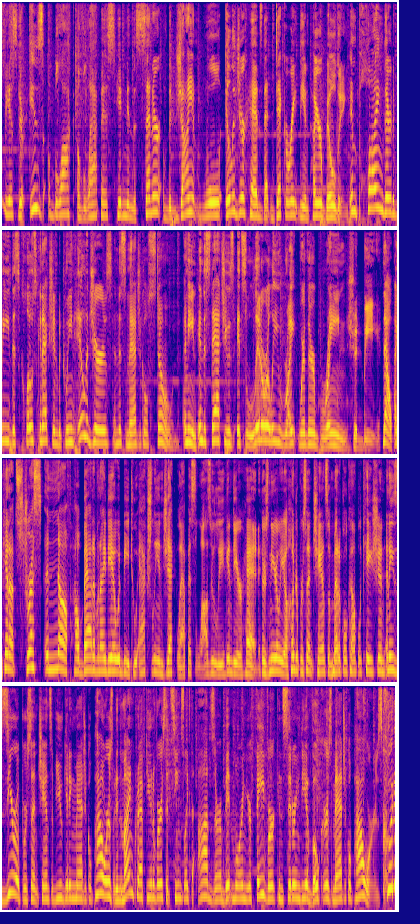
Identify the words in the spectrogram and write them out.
obvious, there is a block of lapis hidden in the center of the giant wool illager heads that decorate the entire building, implying there to be this close connection between illagers and this magical stone. I mean, in the statues, it's literally right where their brain should be. Now, I cannot stress enough how bad of an idea it would be to actually inject lapis lazuli into your head. There's nearly a 100% chance of medical complication and a 0% chance of you getting magical powers, but in the Minecraft universe, it seems like the odds are a bit more in your favor considering the evoker's magical powers. Could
